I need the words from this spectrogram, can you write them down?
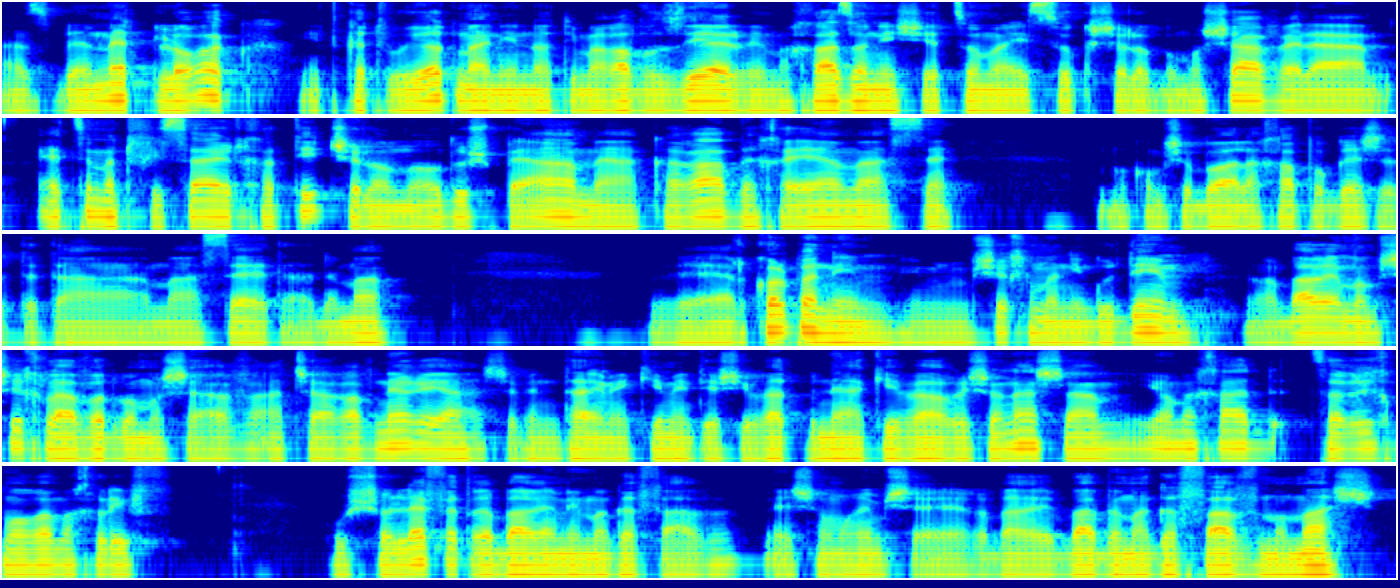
אז באמת לא רק התכתבויות מעניינות עם הרב עוזיאל ועם החזוני שיצאו מהעיסוק שלו במושב, אלא עצם התפיסה ההלכתית שלו מאוד הושפעה מההכרה בחיי המעשה. המקום שבו ההלכה פוגשת את המעשה, את האדמה. ועל כל פנים, אם נמשיך עם הניגודים, רב אריה ממשיך לעבוד במושב עד שהרב נריה, שבינתיים הקים את ישיבת בני עקיבא הראשונה שם, יום אחד צריך מורה מחליף. הוא שולף את רב אריה ממגפיו, ויש אומרים שרב אריה בא במגפיו ממש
